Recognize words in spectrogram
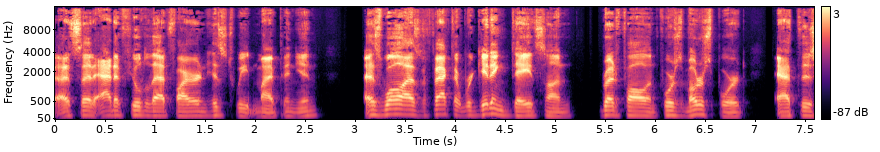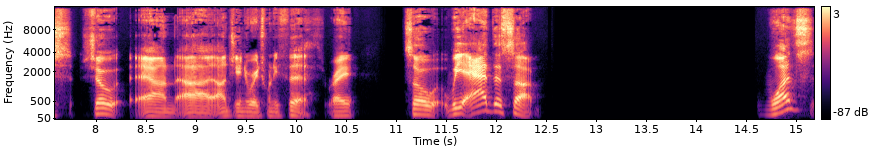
I said, added fuel to that fire in his tweet, in my opinion, as well as the fact that we're getting dates on Redfall and Forza Motorsport at this show on uh, on January 25th, right? So we add this up once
